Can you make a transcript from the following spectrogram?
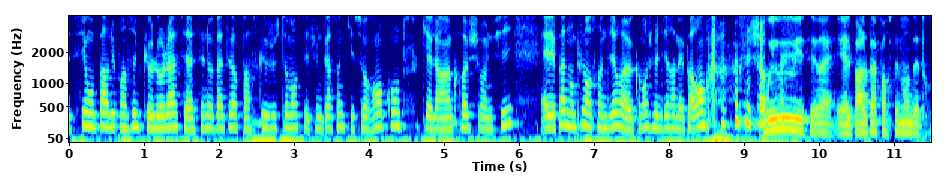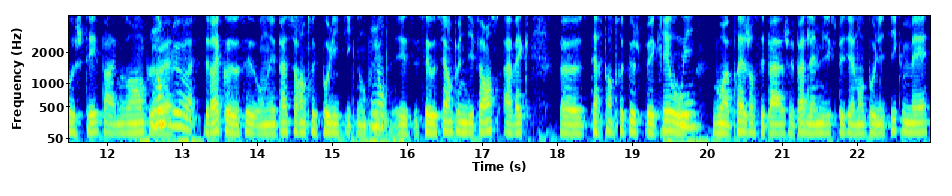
si on part du principe que Lola c'est assez novateur parce que justement c'est une personne qui se rend compte qu'elle a un crush sur une fille, elle est pas non plus en train de dire euh, comment je vais le dire à mes parents, quoi. Genre, Oui, oui, oui, c'est vrai. Et elle parle pas forcément d'être rejetée, par exemple. non plus, ouais. C'est vrai que on n'est pas sur un truc politique non plus. Non. Et c'est aussi un peu une différence avec euh, certains trucs que je peux écrire où, Oui. bon après, genre c'est pas, je fais pas de la musique spécialement politique, mais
